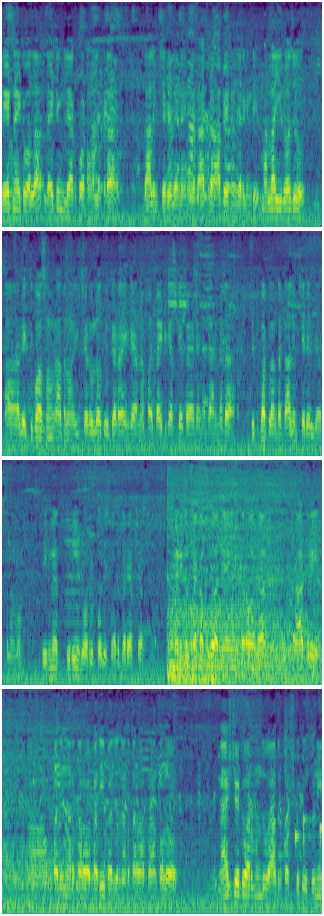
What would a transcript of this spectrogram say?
లేట్ నైట్ వల్ల లైటింగ్ లేకపోవడం వల్ల ఇక్కడ గాలింపు చర్యలు రాత్రి ఆపేయటం జరిగింది. మళ్ళీ ఈరోజు ఆ వ్యక్తి కోసం అతను ఈ చెరువులో దూకాడా ఇంకేమన్నా బయటకు ఎస్కేప్ అయ్యాడనే దాని మీద చుట్టుపక్కల అంతా గాలింపు చర్యలు చేస్తున్నాము. దీని మీద తిరిగి రూరల్ పోలీస్ వారు దర్యాప్తు చేస్తున్నారు. మెడికల్ చెకప్లు అన్నీ అయిన తర్వాత రాత్రి పదిన్నర తర్వాత పది పదిన్నర తర్వాత ప్రాంతంలో మ్యాజిస్ట్రేట్ వారి ముందు ఆంధ్రప్రదేశ్కు తుని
